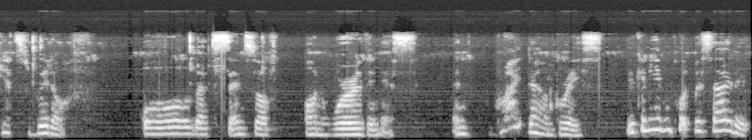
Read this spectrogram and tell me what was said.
gets rid of all that sense of unworthiness. And write down grace. You can even put beside it,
